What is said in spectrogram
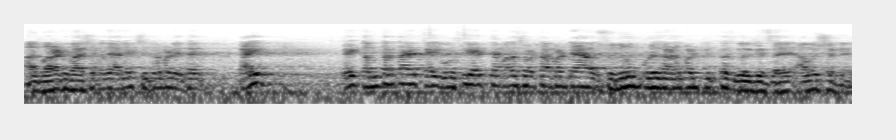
आज मराठी भाषेमध्ये अनेक चित्रपट येत आहेत. काही काही कमतरता आहेत काही गोष्टी आहेत त्या मला असं वाटतं आपण त्या सुधारून पुढे जाणं पण तितकंच गरजेचं आहे आवश्यक आहे.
